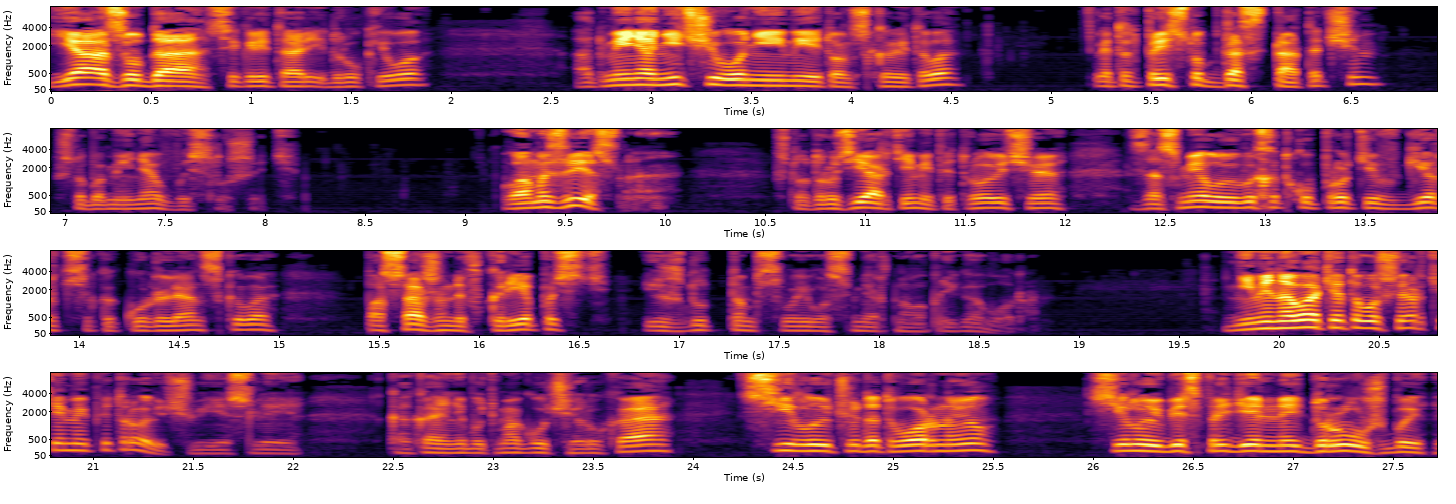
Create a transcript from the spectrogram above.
Я Зуда, секретарь и друг его. От меня ничего не имеет он скрытого. Этот приступ достаточен, чтобы меня выслушать. Вам известно, что друзья Артемия Петровича за смелую выходку против герцога Курлянского посажены в крепость и ждут там своего смертного приговора. Не миновать этого же Артемию Петровичу, если какая-нибудь могучая рука, силою чудотворную, силою беспредельной дружбы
